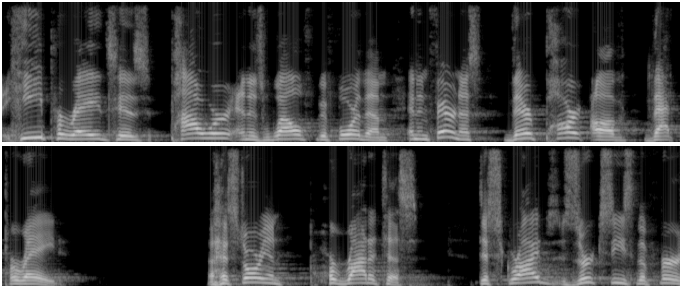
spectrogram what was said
he parades his power and his wealth before them. And in fairness, they're part of that parade. A historian, Herodotus, describes Xerxes I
